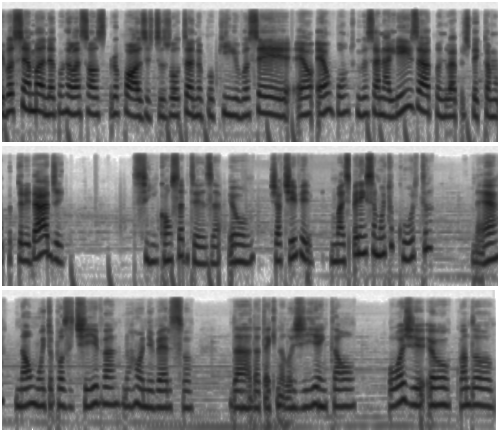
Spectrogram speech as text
E você, Amanda, com relação aos propósitos, voltando um pouquinho, você é, é um ponto que você analisa quando vai prospectar uma oportunidade? Sim, com certeza. Eu já tive uma experiência muito curta, né? Não muito positiva no universo da, da tecnologia. Então, hoje, eu, quando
